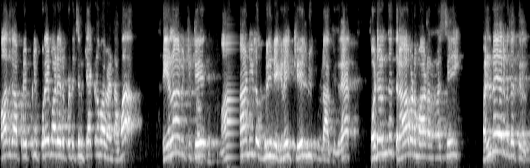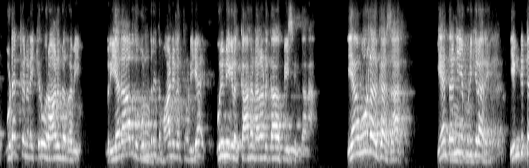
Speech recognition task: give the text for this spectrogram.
பாதுகாப்புல எப்படி குறைபாடு ஏற்பட்டுச்சுன்னு கேட்கணுமா? வேண்டாமா? இதையெல்லாம் விட்டுட்டு மாநில உரிமைகளை கேள்விக்குள்ளாக்குகிற தொடர்ந்து திராவிட மாடல் அரசை பல்வேறு விதத்தில் முடக்க நினைக்கிற ஒரு ஆளுநர் ரவி. இவர் ஏதாவது ஒன்று இந்த மாநிலத்தினுடைய உரிமைகளுக்காக நலனுக்காக பேசியிருக்காரா? என் ஊர்ல இருக்காரு சார். என் தண்ணியை குடிக்கிறாரு. எங்கிட்ட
